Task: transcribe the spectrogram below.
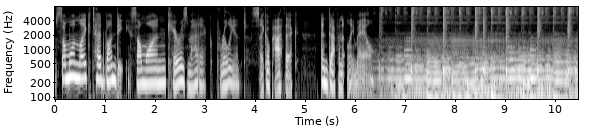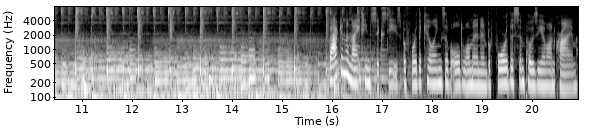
someone like Ted Bundy, someone charismatic, brilliant, psychopathic, and definitely male. Back in the 1960s, before the killings of Old Woman and before the Symposium on Crime,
